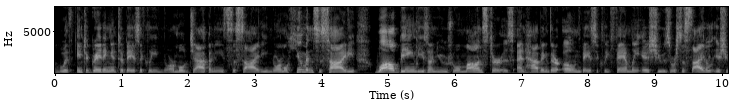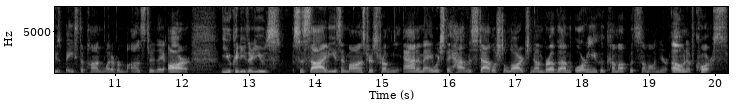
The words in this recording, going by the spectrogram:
with integrating into basically normal Japanese society, normal human society, while being these unusual monsters and having their own basically family issues or societal issues based upon whatever monster they are. You could either use societies and monsters from the anime, which they have established a large number of them, or you could come up with some on your own, of course.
